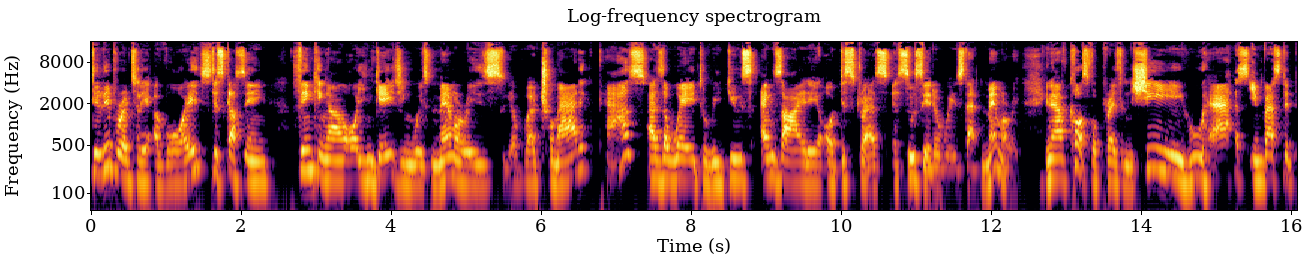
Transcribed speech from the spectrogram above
deliberately avoids discussing, thinking on, or engaging with memories of a traumatic past as a way to reduce anxiety or distress associated with that memory. Know, of course, for President Xi, who has invested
